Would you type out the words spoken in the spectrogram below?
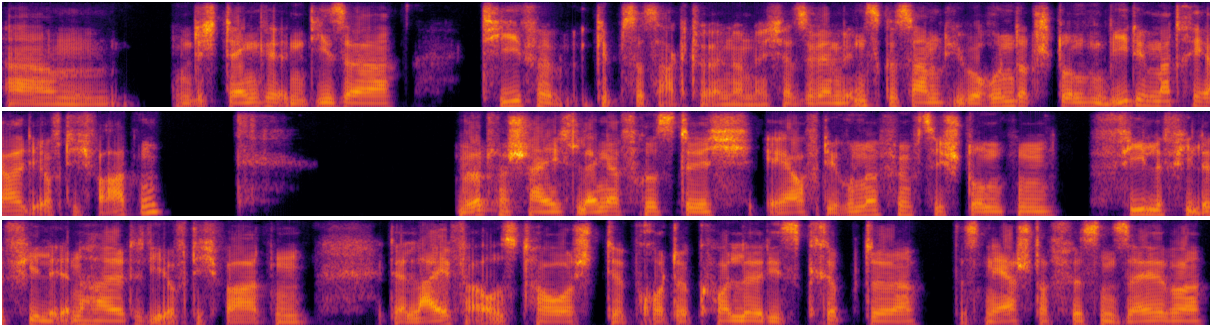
Ähm, und ich denke, in dieser Tiefe gibt es das aktuell noch nicht. Also wir haben insgesamt über 100 Stunden Videomaterial, die auf dich warten. wird wahrscheinlich längerfristig eher auf die 150 Stunden. Viele, viele, viele Inhalte, die auf dich warten. Der Live-Austausch, der Protokolle, die Skripte, das Nährstoffwissen selber.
